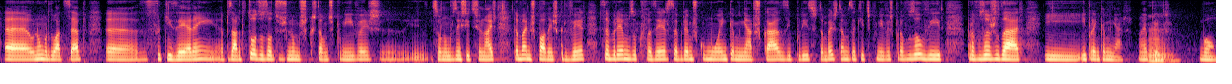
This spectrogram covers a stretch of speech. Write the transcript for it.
uh, o número do WhatsApp, uh, se quiserem, apesar de todos os outros números que estão disponíveis, uh, são números institucionais, também nos podem escrever, saberemos o que fazer, saberemos como encaminhar os casos e por isso também estamos aqui disponíveis para vos ouvir, para vos ajudar e, e para encaminhar, não é, Pedro? Hum. Bom,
